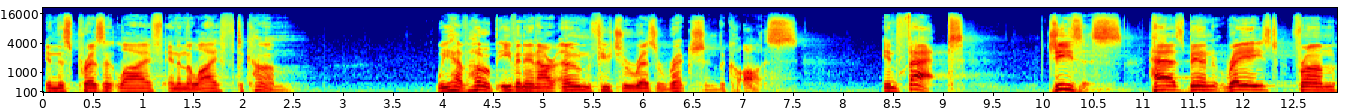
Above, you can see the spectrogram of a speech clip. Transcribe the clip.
in this present life and in the life to come. We have hope even in our own future resurrection because, in fact, Jesus has been raised from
